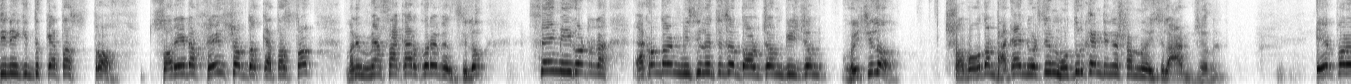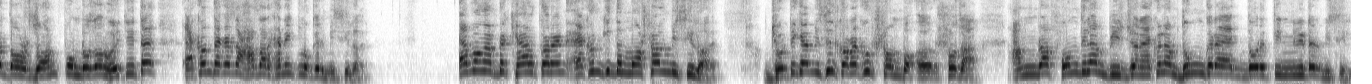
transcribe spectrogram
দিনে কিন্তু ক্যাটাস্ট্রফ সরি এটা ফ্রেঞ্চ শব্দ ক্যাটাস্ট্রফ মানে মেসাকার করে ফেলছিল। সেম এই ঘটনা। এখন ধরেন মিছিল হইতেছে দশজন বিশ জন হয়েছিল সর্বপ্রথম ঢাকা ইউনিভার্সিটির মধুর ক্যান্টিনের সামনে হয়েছিল আট জনের। এরপরে দশজন পনেরো জন হইতে হইতে এখন দেখা যায় হাজার খানিক লোকের মিছিল হয়। এবং আপনি খেয়াল করেন, এখন কিন্তু মশাল মিছিল হয়। ঝটিকা মিছিল করা খুব সম্ভব সোজা। আমরা ফোন দিলাম, বিশ জন এখন দুম করে এক দৌড়ে তিন মিনিটের মিছিল।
